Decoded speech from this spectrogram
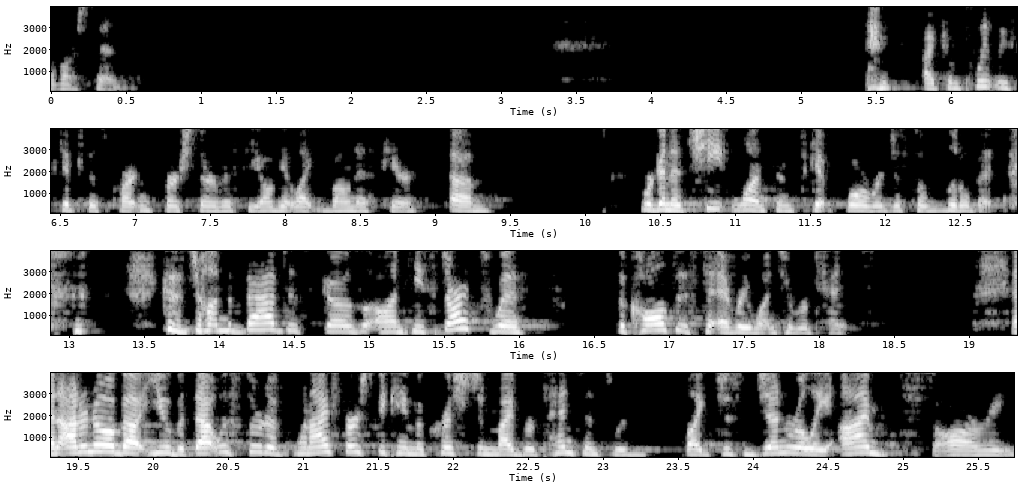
of our sins. And I completely skipped this part in first service, so y'all get like bonus here. Um, we're going to cheat once and skip forward just a little bit. Because John the Baptist goes on, he starts with the calls is to everyone to repent. And I don't know about you, but that was sort of, when I first became a Christian, my repentance was like just generally, I'm sorry.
